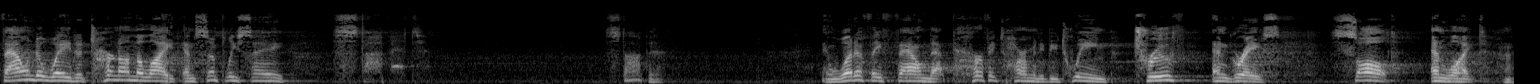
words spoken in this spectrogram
found a way to turn on the light and simply say, stop it. Stop it. And what if they found that perfect harmony between truth and grace, salt and light?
